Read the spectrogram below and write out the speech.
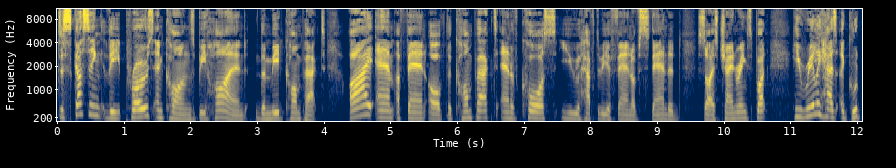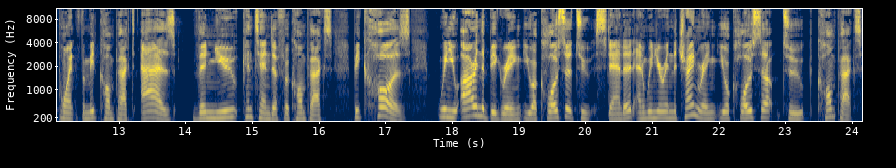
discussing the pros and cons behind the mid compact. I am a fan of the compact, and of course, you have to be a fan of standard size chainrings, but he really has a good point for mid compact as the new contender for compacts because when you are in the big ring, you are closer to standard, and when you're in the chain ring, you're closer to compacts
